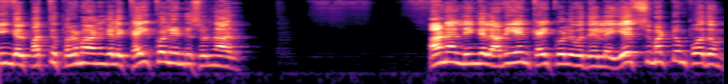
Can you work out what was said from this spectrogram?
நீங்கள் பத்து பிரமாணங்களை கைக்கொள் என்று சொன்னார். ஆனால் நீங்கள் அதை ஏன் கைக்கொள்வதில்லை இயேசு மட்டும் போதும்.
